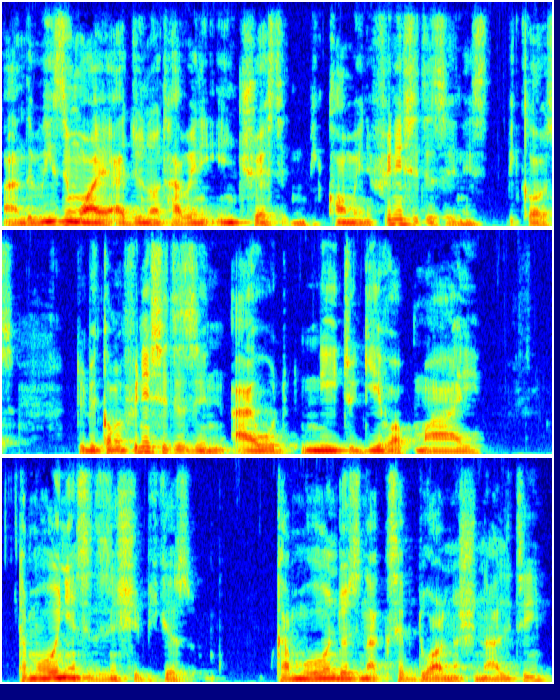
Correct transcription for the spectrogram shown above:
And the reason why I do not have any interest in becoming a Finnish citizen is because to become a Finnish citizen, I would need to give up my Cameroonian citizenship because Cameroon doesn't accept dual nationality.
